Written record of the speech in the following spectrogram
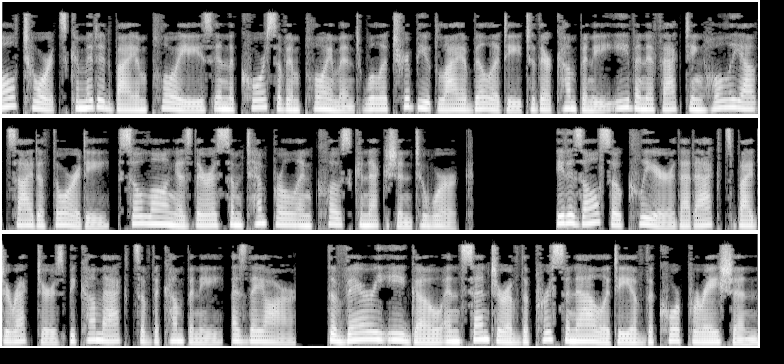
All torts committed by employees in the course of employment will attribute liability to their company even if acting wholly outside authority, so long as there is some temporal and close connection to work. It is also clear that acts by directors become acts of the company, as they are the very ego and center of the personality of the corporation.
